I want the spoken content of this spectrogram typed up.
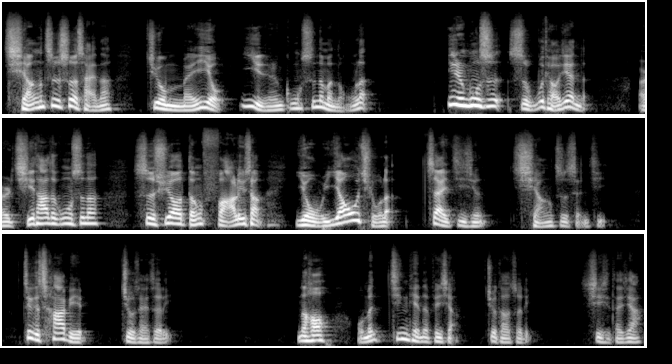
强制色彩呢就没有艺人公司那么浓了。艺人公司是无条件的，而其他的公司呢是需要等法律上有要求了再进行强制审计。这个差别就在这里。那好，我们今天的分享就到这里，谢谢大家。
